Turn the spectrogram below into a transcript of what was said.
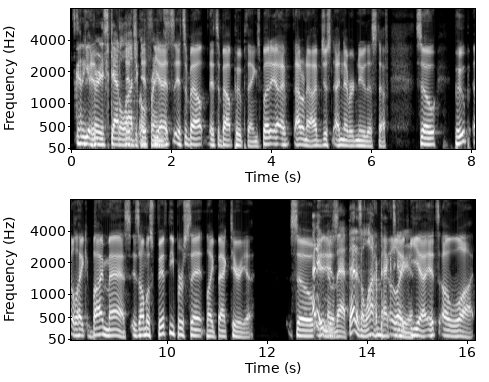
It's going to get it, very scatological, it's, it's, friends. Yeah, it's it's about it's about poop things, but I I don't know. I've just I never knew this stuff. So poop, like by mass, is almost fifty percent like bacteria. So I didn't know is, that. That is a lot of bacteria. Like, yeah, it's a lot.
